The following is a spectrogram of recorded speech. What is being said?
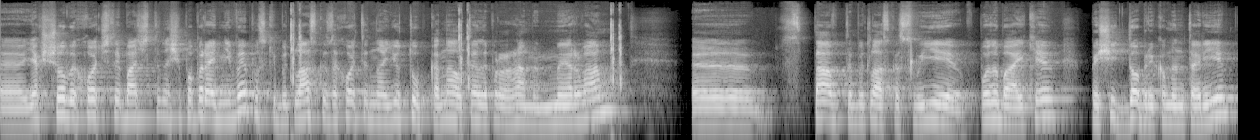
Е, Якщо ви хочете бачити наші попередні випуски, будь ласка, заходьте на YouTube канал телепрограми Мир вам. Ставте, будь ласка, свої вподобайки, пишіть добрі коментарі,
